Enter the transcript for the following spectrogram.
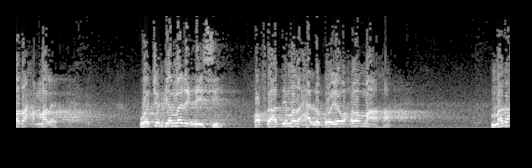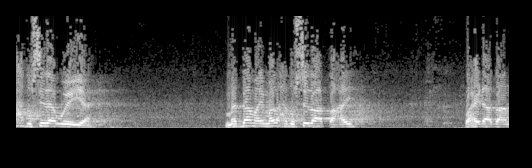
madax ma leh. Waa jidhka madaxiisii qofka haddii madaxa la gooyo waxba ma aha. Madaxdu sidaa weeyaan. Maadaama ay madaxdu sidaa tahay waxay dhahdaan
